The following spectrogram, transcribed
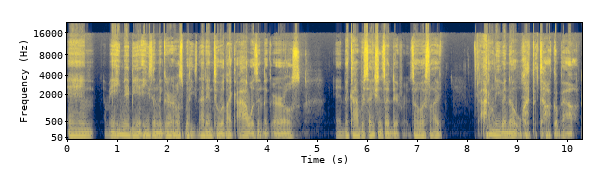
And I mean, he may be, he's in the girls, but he's not into it like I was in the girls. And the conversations are different. So it's like, I don't even know what to talk about.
